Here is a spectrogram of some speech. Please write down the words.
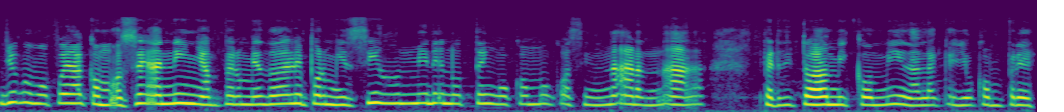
Yo como pueda, como sea niña, pero me duele por mis hijos. Miren, no tengo cómo cocinar nada. Perdí toda mi comida, la que yo compré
